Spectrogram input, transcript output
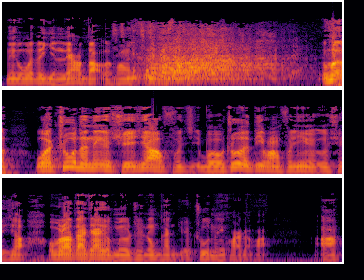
那个我的饮料倒了，帮我。我我住的那个学校附近，我住的地方附近有一个学校，我不知道大家有没有这种感觉。住那块的话，啊，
